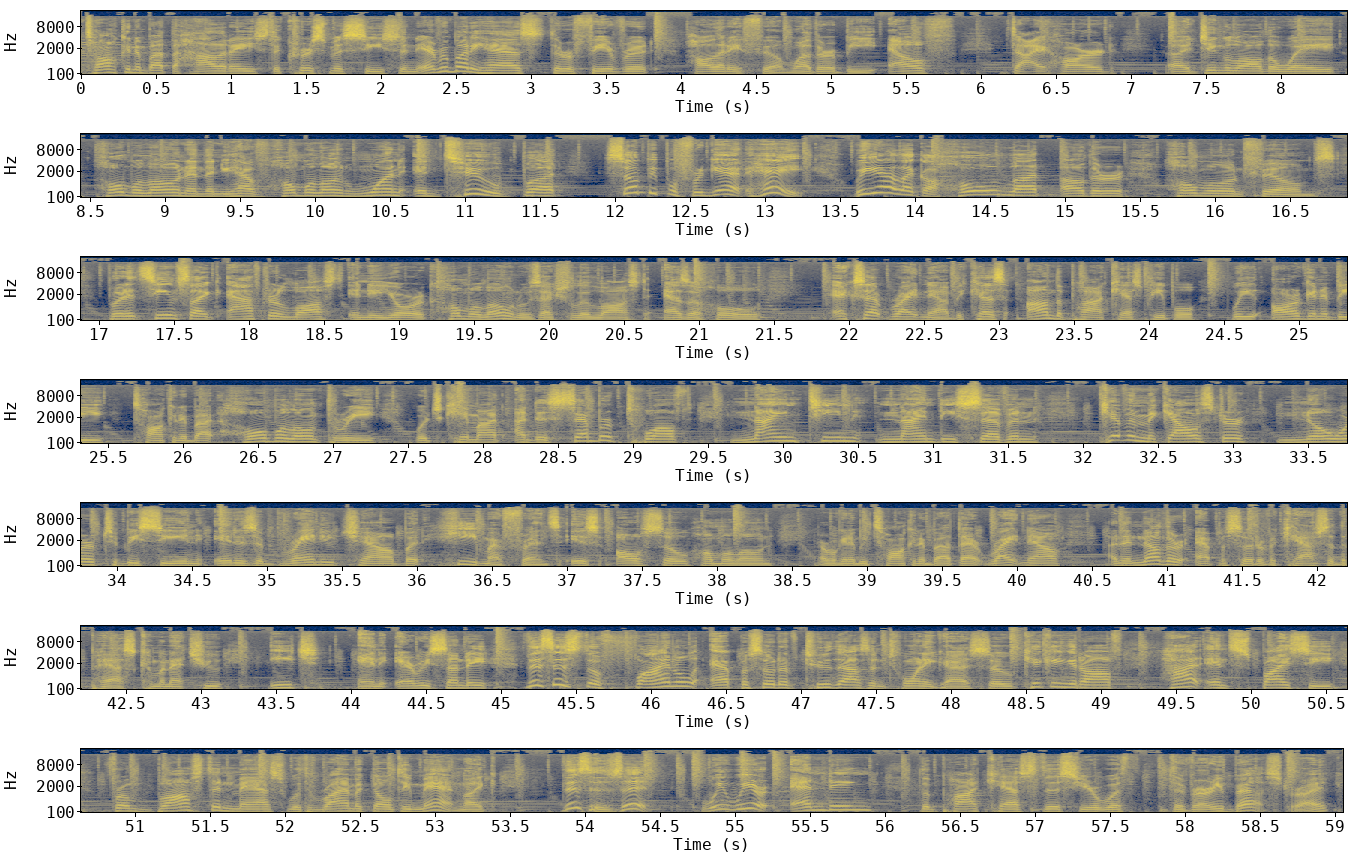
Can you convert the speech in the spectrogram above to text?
When talking about the holidays, the Christmas season, everybody has their favorite holiday film, whether it be Elf, Die Hard, uh, Jingle All the Way, Home Alone, and then you have Home Alone 1 and 2. But some people forget, hey, we got like a whole lot other Home Alone films, but it seems like after Lost in New York, Home Alone was actually lost as a whole except right now because on the podcast people we are going to be talking about home alone 3 which came out on december 12th 1997 Kevin McAllister, nowhere to be seen. It is a brand new child, but he, my friends, is also home alone. And we're going to be talking about that right now on another episode of A Cast of the Past coming at you each and every Sunday. This is the final episode of 2020, guys. So kicking it off hot and spicy from Boston, Mass with Ryan McNulty. Man, like, this is it. We, we are ending the podcast this year with the very best, right?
